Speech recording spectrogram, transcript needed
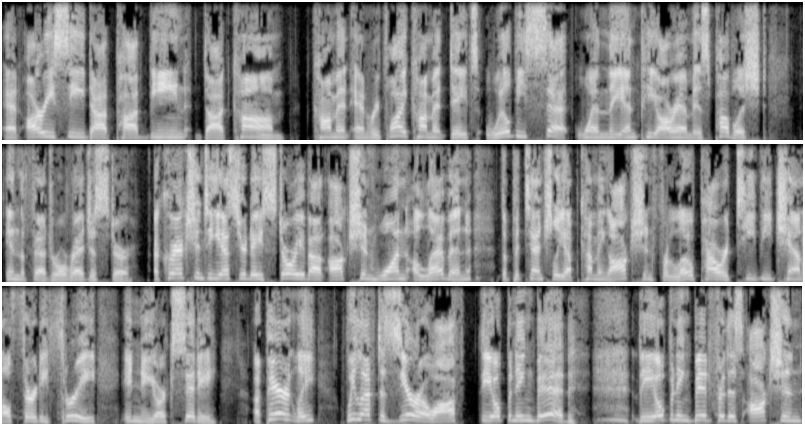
at rec.podbean.com. Comment and reply comment dates will be set when the NPRM is published in the Federal Register. A correction to yesterday's story about Auction 111, the potentially upcoming auction for low power TV channel 33 in New York City. Apparently, we left a zero off the opening bid. The opening bid for this auction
